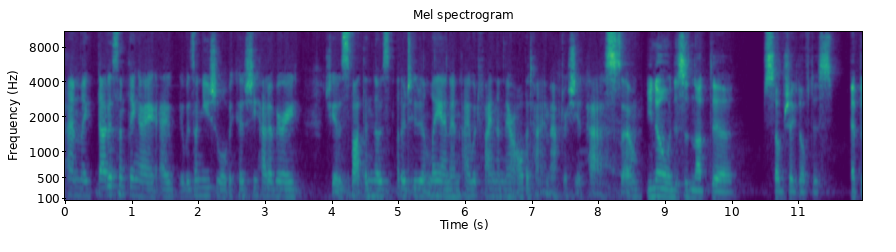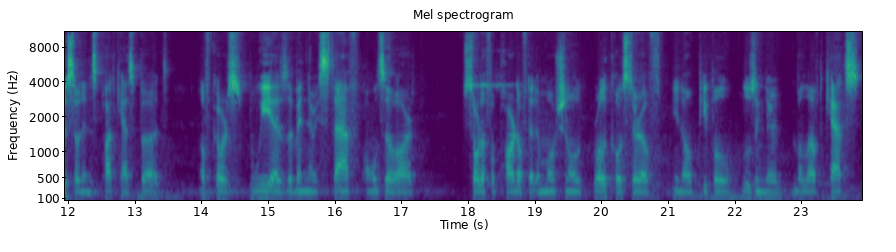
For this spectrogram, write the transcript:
I'm like, that is something I, I, it was unusual because she had a very, she had a spot that those other two didn't lay in, and I would find them there all the time after she had passed. So, you know, this is not the subject of this episode in this podcast, but of course, we as the veterinary staff also are sort of a part of that emotional roller coaster of, you know, people losing their beloved cats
